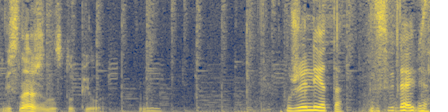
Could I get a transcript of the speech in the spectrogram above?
весна же наступила. Уже лето. До свидания.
